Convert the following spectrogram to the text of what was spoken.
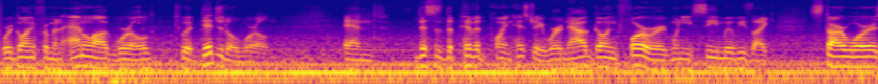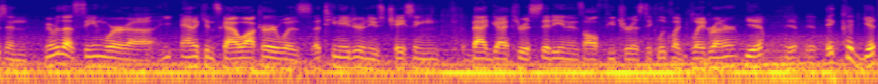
We're going from an analog world to a digital world. And this is the pivot point in history. We're now going forward when you see movies like Star Wars and remember that scene where uh, Anakin Skywalker was a teenager and he was chasing a bad guy through a city and it's all futuristic, looked like Blade Runner? Yep, yep, yep. it could get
